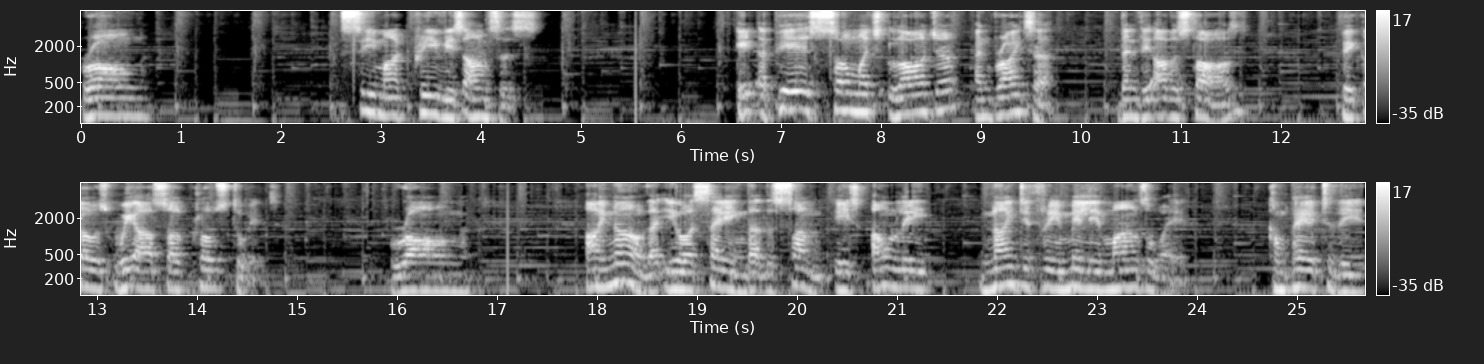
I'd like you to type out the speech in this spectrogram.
Wrong. See my previous answers. It appears so much larger and brighter than the other stars because we are so close to it. Wrong. I know that you are saying that the sun is only 93 million miles away compared to the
